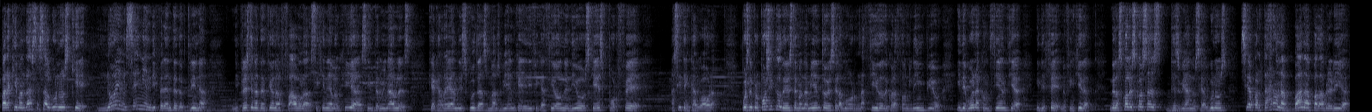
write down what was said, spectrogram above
para que mandases a algunos que no enseñen diferente doctrina, ni presten atención a fábulas y genealogías interminables que acarrean disputas más bien que edificación de Dios que es por fe. Así te encargo ahora. Pues el propósito de este mandamiento es el amor nacido de corazón limpio y de buena conciencia y de fe no fingida, de las cuales cosas, desviándose algunos, se apartaron a vana palabrería,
